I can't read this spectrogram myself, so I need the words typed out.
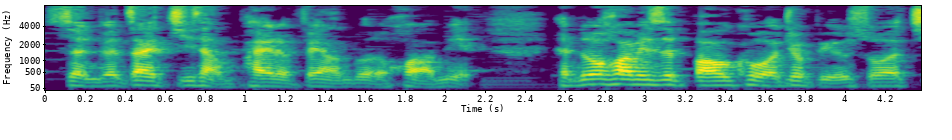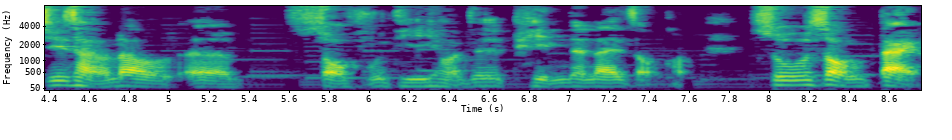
整个在机场拍了非常多的画面。很多画面是包括，就比如说机场那种呃手扶梯哈，就是平的那种哈输送带。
